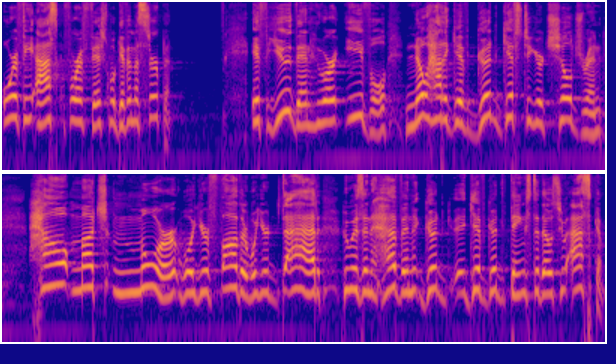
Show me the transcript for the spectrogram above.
Or if he asks for a fish, will give him a serpent? If you then, who are evil, know how to give good gifts to your children, how much more will your father, will your dad who is in heaven good, give good things to those who ask him?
